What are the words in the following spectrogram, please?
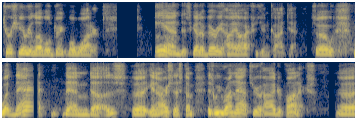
tertiary level drinkable water, and it's got a very high oxygen content. So what that then does uh, in our system is we run that through hydroponics. Uh,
